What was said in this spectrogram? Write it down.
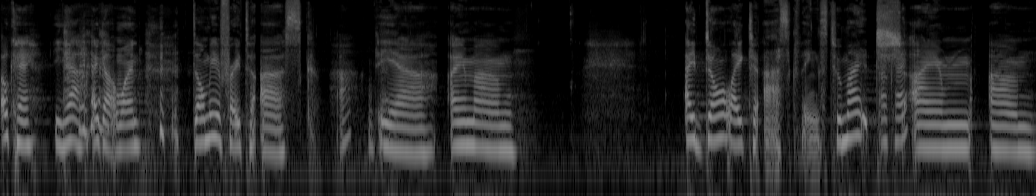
okay. Yeah, I got one. Don't be afraid to ask. Okay. Yeah, I'm. Um, I don't like to ask things too much. Okay. I'm. Um,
